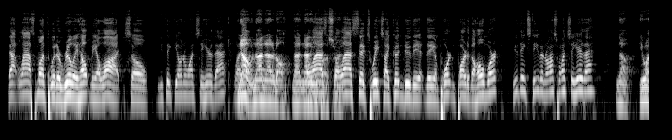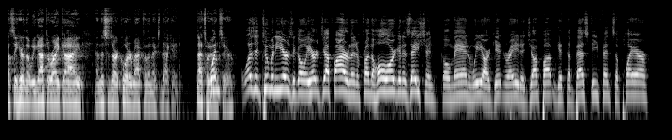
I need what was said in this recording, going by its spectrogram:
That last month would have really helped me a lot. So you think the owner wants to hear that? Like, no, not not at all. Not not the even last close. the right. last six weeks I couldn't do the the important part of the homework. You think Stephen Ross wants to hear that? No, he wants to hear that we got the right guy and this is our quarterback for the next decade. That's what he wants to hear. wasn't too many years ago he heard Jeff Ireland in front of the whole organization go, man, we are getting ready to jump up and get the best defensive player.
